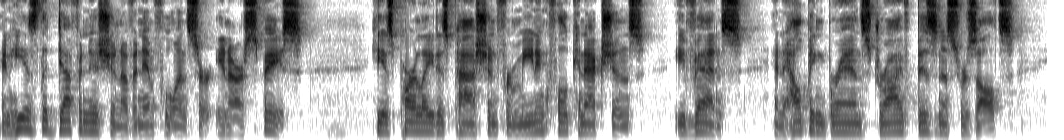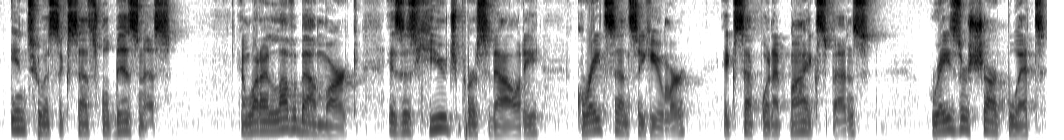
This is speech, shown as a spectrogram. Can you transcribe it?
And he is the definition of an influencer in our space. He has parlayed his passion for meaningful connections, events, and helping brands drive business results into a successful business. And what I love about Mark is his huge personality, great sense of humor, except when at my expense, razor sharp wit,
